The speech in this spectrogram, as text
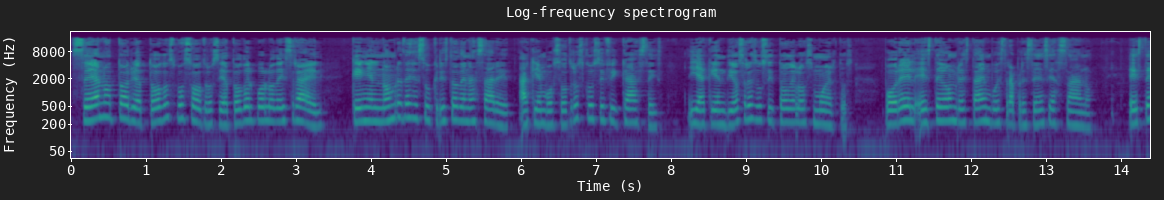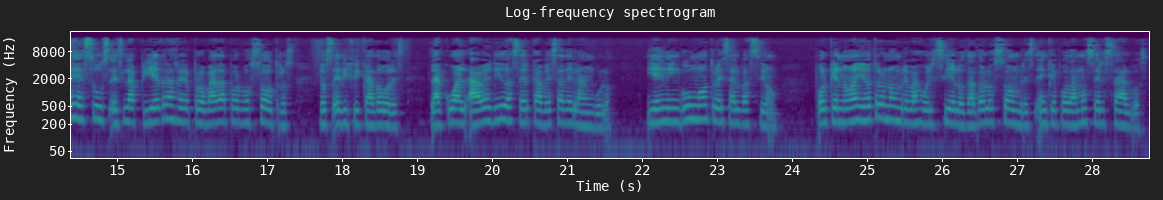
sea notorio a todos vosotros y a todo el pueblo de Israel, que en el nombre de Jesucristo de Nazaret, a quien vosotros crucificasteis, y a quien Dios resucitó de los muertos. Por él este hombre está en vuestra presencia sano. Este Jesús es la piedra reprobada por vosotros, los edificadores, la cual ha venido a ser cabeza del ángulo. Y en ningún otro hay salvación, porque no hay otro nombre bajo el cielo dado a los hombres en que podamos ser salvos.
